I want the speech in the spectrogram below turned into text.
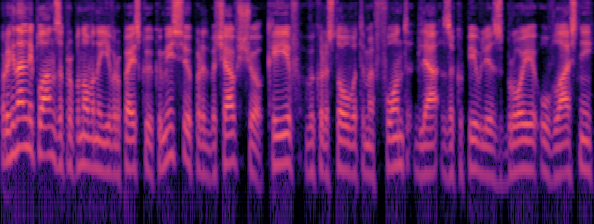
Оригінальний план, запропонований Європейською комісією, передбачав, що Київ використовуватиме фонд для закупівлі зброї у власній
